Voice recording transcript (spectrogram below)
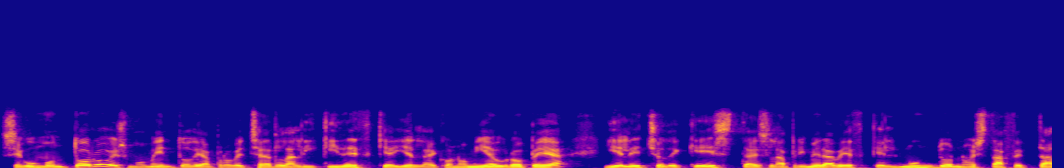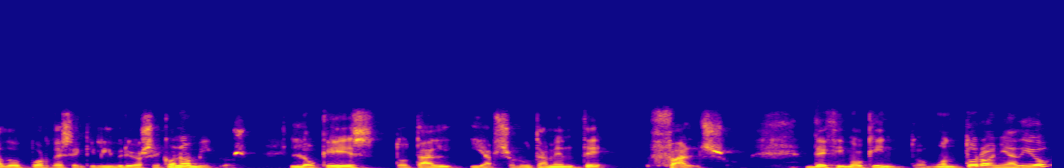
Según Montoro, es momento de aprovechar la liquidez que hay en la economía europea y el hecho de que esta es la primera vez que el mundo no está afectado por desequilibrios económicos, lo que es total y absolutamente falso. Décimo quinto, Montoro añadió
